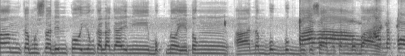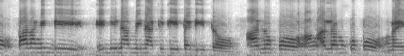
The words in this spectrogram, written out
ma'am, kamusta din po yung kalagay ni Buknoy, itong ah, nambugbog dito sa matang babae? Ano po, parang hindi hindi namin nakikita dito. Ano po, ang alam ko po, may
